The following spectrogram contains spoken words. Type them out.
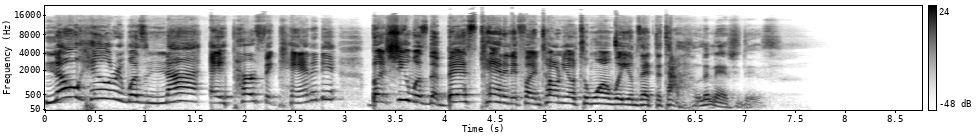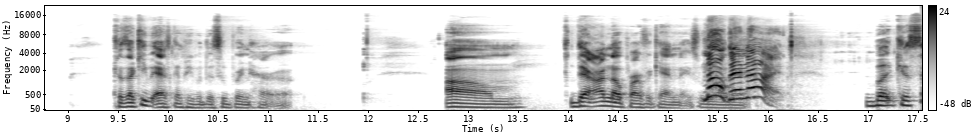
No, Hillary was not a perfect candidate, but she was the best candidate for Antonio Tawan Williams at the time. let me ask you this, because I keep asking people this who bring her up. Um, there are no perfect candidates. No, they're that. not. But cause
